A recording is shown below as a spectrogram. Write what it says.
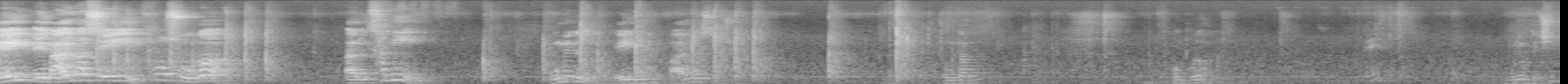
A, A 마이너스 A 플러스 5가 아, 이 3이 오면 된다. A는 마이너스 2죠. 정답. 어 뭐야? 네? 무정되지?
